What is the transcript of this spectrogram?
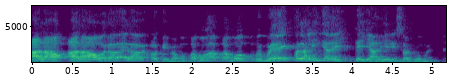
a la, a la hora de la. Ok, vamos, vamos a. Vamos, voy a ir por la línea de, de Yadier y su argumento.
